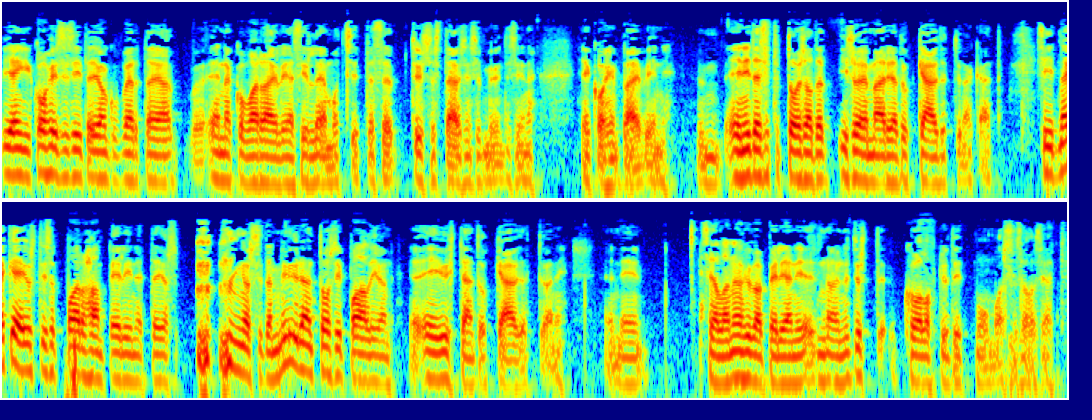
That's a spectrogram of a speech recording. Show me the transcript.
jengi kohisi siitä jonkun verran ja ennakkovaraili ja silleen, mutta sitten se tyssäsi täysin se myynti siinä ekoihin päiviin. Niin ei niitä sitten toisaalta isoja määriä tule käytettynäkään. Että siitä näkee just se parhaan pelin, että jos, jos sitä myydään tosi paljon ja ei yhtään tule käytettyä, niin, niin sellainen on hyvä peli. Ja niin, noin nyt just Call of Duty muun muassa sellaisia, että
